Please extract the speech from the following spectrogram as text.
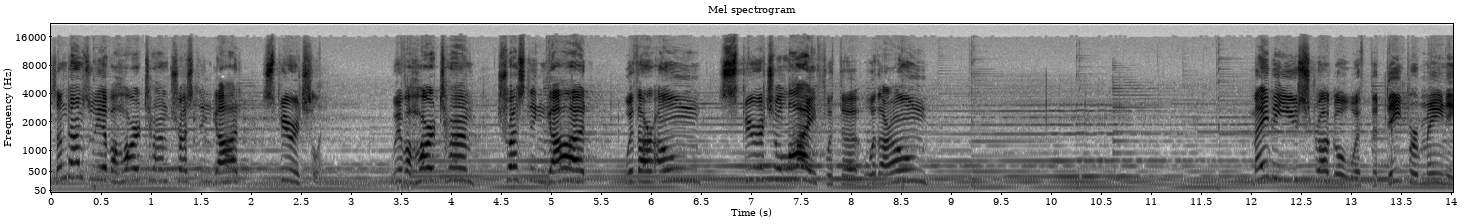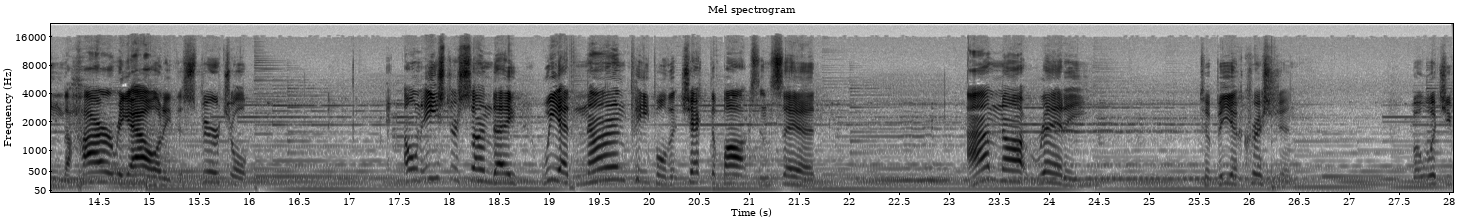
Sometimes we have a hard time trusting God spiritually. We have a hard time trusting God with our own spiritual life, with, the, with our own. Maybe you struggle with the deeper meaning, the higher reality, the spiritual. On Easter Sunday, we had nine people that checked the box and said, I'm not ready to be a Christian, but would you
